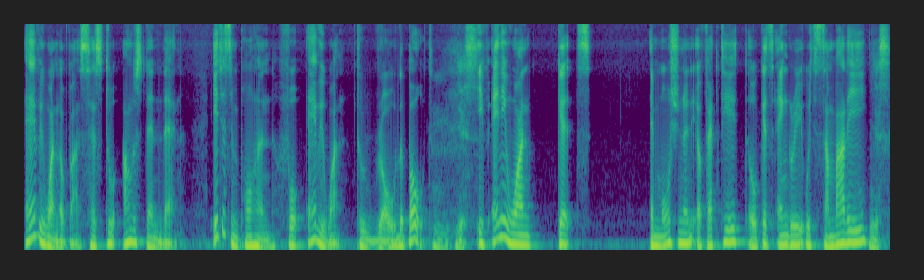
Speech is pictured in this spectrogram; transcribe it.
every one of us has to understand that it is important for everyone to row the boat Mm, yes. if anyone gets emotionally affected or gets angry with somebody yes.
